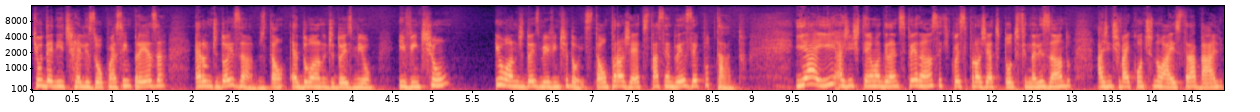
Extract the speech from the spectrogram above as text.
que o DENIT realizou com essa empresa eram de dois anos. Então, é do ano de 2021 e o ano de 2022. Então, o projeto está sendo executado. E aí, a gente tem uma grande esperança que com esse projeto todo finalizando, a gente vai continuar esse trabalho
